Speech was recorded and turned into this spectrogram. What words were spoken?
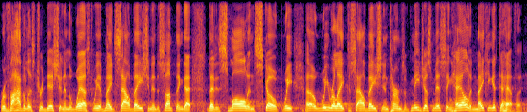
revivalist tradition in the West, we have made salvation into something that, that is small in scope. We, uh, we relate to salvation in terms of me just missing hell and making it to heaven.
